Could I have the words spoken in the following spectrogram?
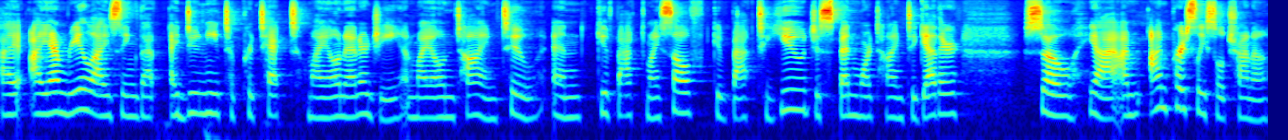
I, I am realizing that I do need to protect my own energy and my own time too and give back to myself, give back to you, just spend more time together. So yeah, I'm I'm personally still trying to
